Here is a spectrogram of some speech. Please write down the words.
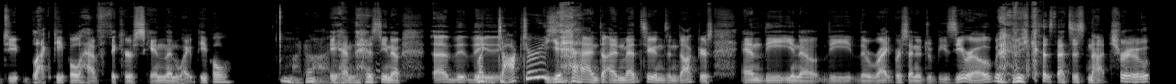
do black people have thicker skin than white people. Oh my God. And there's you know uh, the, the like doctors? yeah, and, and med students and doctors, and the you know the the right percentage would be zero because that's just not true.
